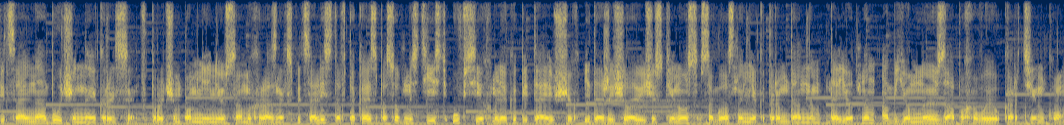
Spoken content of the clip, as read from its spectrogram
специально обученные крысы. Впрочем, по мнению самых разных специалистов, такая способность есть у всех млекопитающих, и даже человеческий нос, согласно некоторым данным, дает нам объемную запаховую картинку.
